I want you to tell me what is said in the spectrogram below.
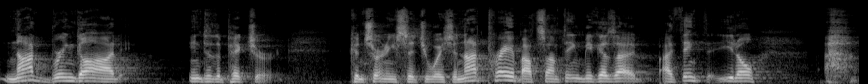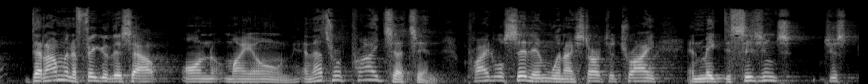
not bring God into the picture concerning situation, not pray about something because I, I think, that, you know, that I'm going to figure this out on my own. And that's where pride sets in. Pride will sit in when I start to try and make decisions. Just,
